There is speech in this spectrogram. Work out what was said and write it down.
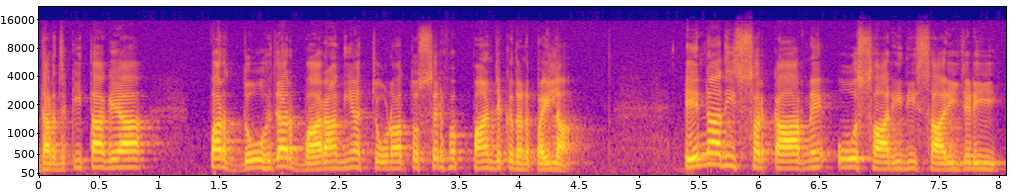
ਦਰਜ ਕੀਤਾ ਗਿਆ। ਪਰ 2012 ਦੀਆਂ ਚੋਣਾਂ ਤੋਂ ਸਿਰਫ 5 ਕੁ ਦਿਨ ਪਹਿਲਾਂ ਇਹਨਾਂ ਦੀ ਸਰਕਾਰ ਨੇ ਉਹ ਸਾਰੀ ਦੀ ਸਾਰੀ ਜਿਹੜੀ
